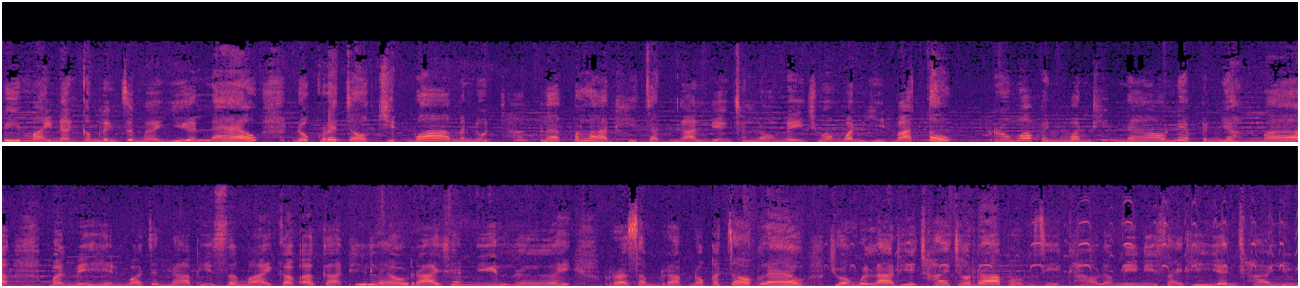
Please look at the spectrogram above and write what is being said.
ปีใหม่นั้นกำลังจะมาเยือนแล้วนกกระจอกคิดว่ามนุษย์ช่างแปลกประหลาดที่จัดงานเลี้ยงฉลองในช่วงวันหิมะตก เพราะว่าเป็นวันที่หนาวเหน็บเป็นอย่างมาก มันไม่เห็นว่าจะน่าพิสมัยกับอากาศที่เลวร้ายเช่นนี้เลย เพราะสำหรับนกกระจอกแล้ว ช่วงเวลาที่ชายชราผมสีขาวและมีนิสัยที่เย็นชาอยู่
